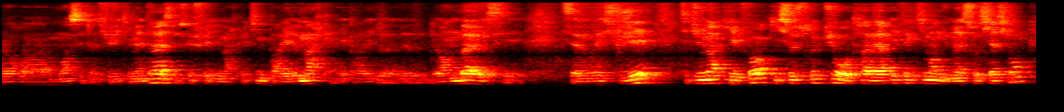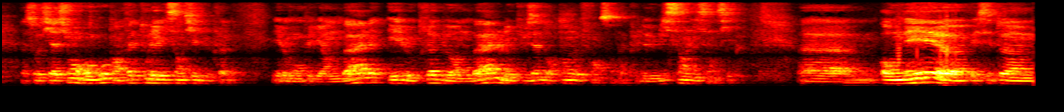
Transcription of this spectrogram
Alors euh, moi c'est un sujet qui m'intéresse puisque je fais du marketing, parler de marque et parler de, de, handball, c'est un vrai sujet. C'est une marque qui est forte, qui se structure au travers effectivement d'une association. L'association regroupe en fait tous les licenciés du club. Et le Montpellier Handball est le club de handball le plus important de France. On a plus de 800 licenciés. Euh, on est, euh, et c'est un,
